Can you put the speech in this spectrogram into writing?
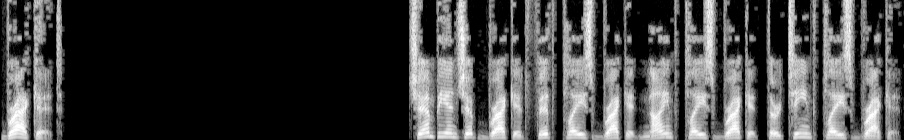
Bracket. Championship bracket 5th place bracket 9th place bracket 13th place bracket.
